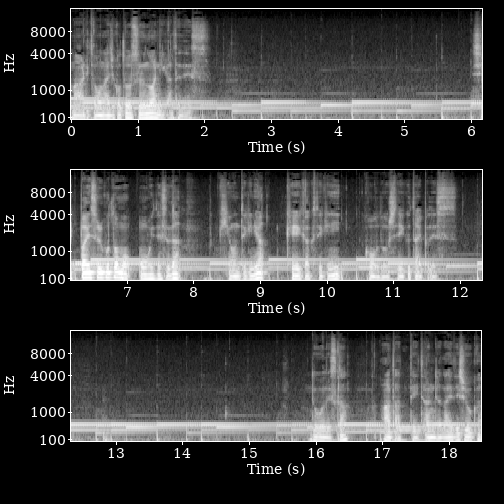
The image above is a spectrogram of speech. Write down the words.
周りと同じことをするのは苦手です。失敗することも多いですが基本的には計画的に行動していくタイプです。どうですか？当たっていたんじゃないでしょうか？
